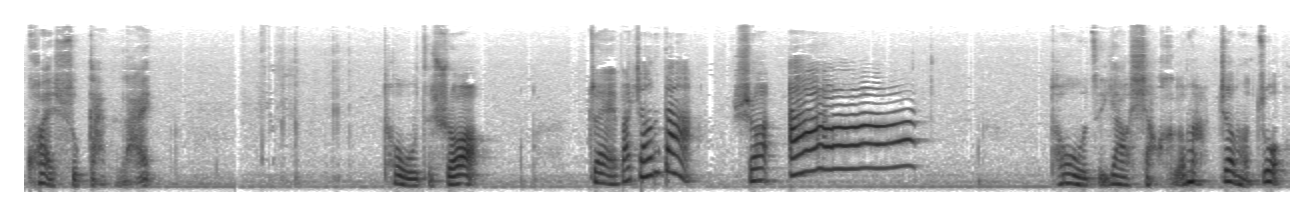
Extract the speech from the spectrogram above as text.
快速赶来。兔子说：“嘴巴张大，说啊！”兔子要小河马这么做，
